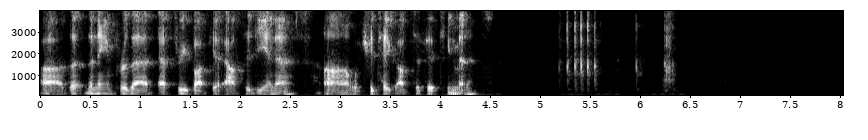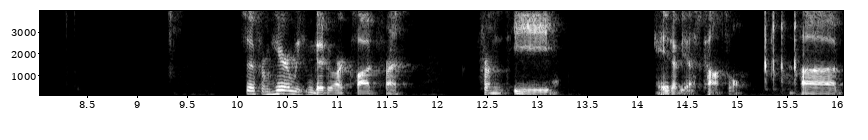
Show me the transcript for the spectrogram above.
uh, the, the name for that S3 bucket out to DNS, uh, which could take up to 15 minutes. So from here, we can go to our CloudFront from the AWS console. Uh,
